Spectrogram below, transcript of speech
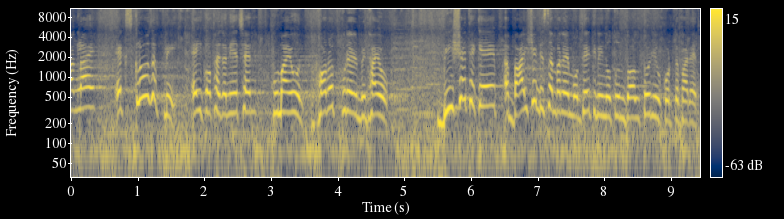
বাংলায় এক্সক্লুসিভলি এই কথা জানিয়েছেন হুমায়ুন, ভরতপুরের বিধায়ক। বিশে থেকে বাইশে ডিসেম্বরের মধ্যে তিনি নতুন দল তৈরিও করতে পারেন।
